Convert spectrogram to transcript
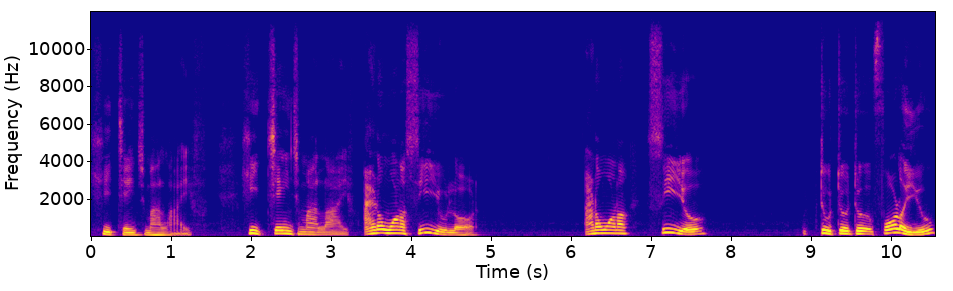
he changed my life. He changed my life. I don't want to see you lord. I don't want to see you to to to follow you.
